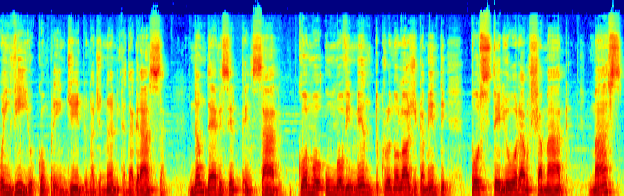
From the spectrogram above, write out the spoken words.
O envio, compreendido na dinâmica da graça, não deve ser pensado como um movimento cronologicamente posterior ao chamado, mas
